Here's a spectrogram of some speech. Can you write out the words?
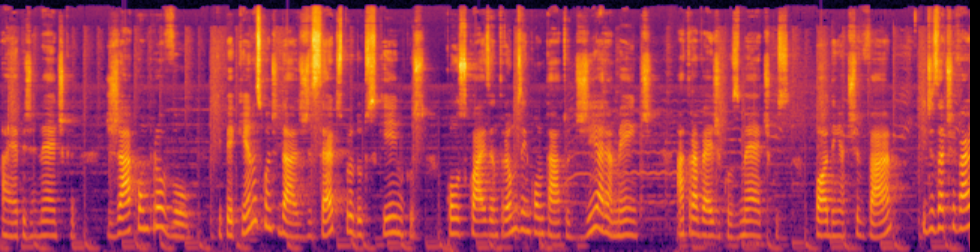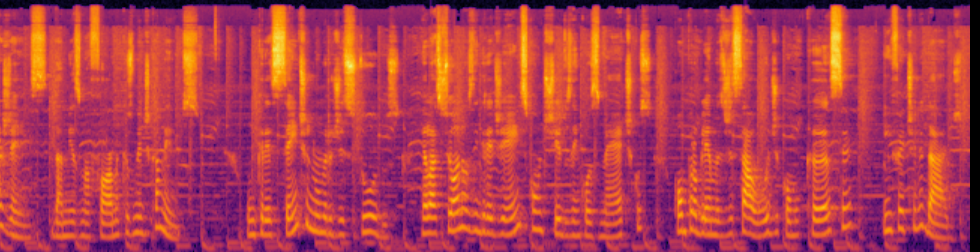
A epigenética já comprovou que pequenas quantidades de certos produtos químicos com os quais entramos em contato diariamente através de cosméticos podem ativar e desativar genes, da mesma forma que os medicamentos. Um crescente número de estudos relaciona os ingredientes contidos em cosméticos com problemas de saúde como câncer e infertilidade.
